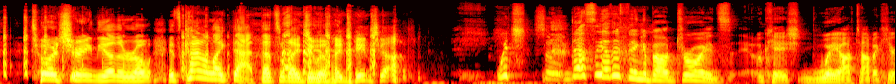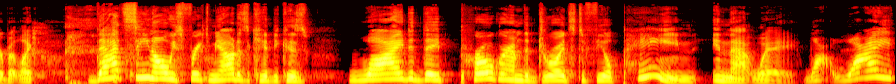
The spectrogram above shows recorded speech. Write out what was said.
torturing the other robot? It's kind of like that. That's what I do at my day job. Which so that's the other thing about droids. Okay, way off topic here, but like that scene always freaked me out as a kid because why did they program the droids to feel pain in that way? Why? Why?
